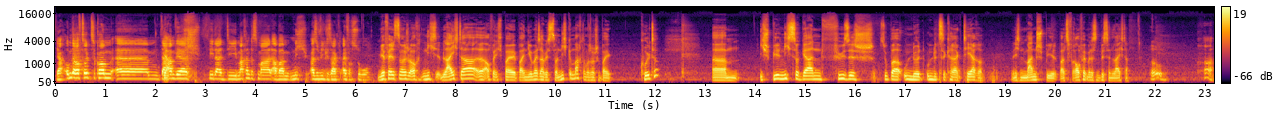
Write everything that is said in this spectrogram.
Ja, um darauf zurückzukommen, ähm, da Ja. haben wir Spieler, die machen das mal, aber nicht, also wie gesagt, einfach so. Mir fällt es zum Beispiel auch nicht leichter, äh, auch wenn ich bei, bei Newmans habe ich es zwar nicht gemacht, aber zum Beispiel bei Kulte. Ähm, ich spiele nicht so gern physisch super unnö unnütze Charaktere, wenn ich einen Mann spiele. Als Frau fällt mir das ein bisschen leichter. Oh. Ha,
